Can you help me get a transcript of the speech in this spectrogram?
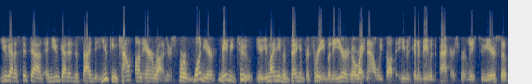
you got to sit down and you've got to decide that you can count on Aaron Rodgers for one year, maybe two. You, you might even beg him for three. But a year ago, right now, we thought that he was going to be with the Packers for at least two years. So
